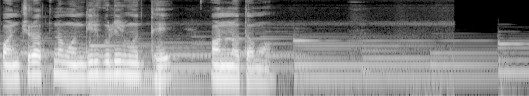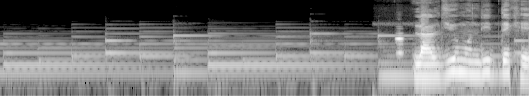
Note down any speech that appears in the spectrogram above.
পঞ্চরত্ন মন্দিরগুলির মধ্যে অন্যতম। লালজিউ মন্দির দেখে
